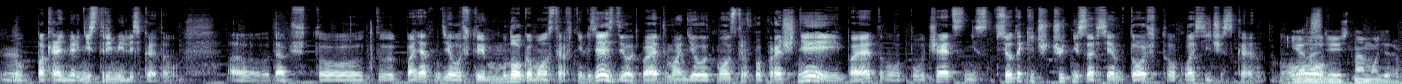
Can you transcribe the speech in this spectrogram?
Ну, по крайней мере, не стремились к этому. А, так что, понятное дело, что им много монстров нельзя сделать, поэтому они делают монстров попрочнее, и поэтому вот получается не, все-таки чуть-чуть не совсем то, что классическое. Но... Я надеюсь на модеров.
